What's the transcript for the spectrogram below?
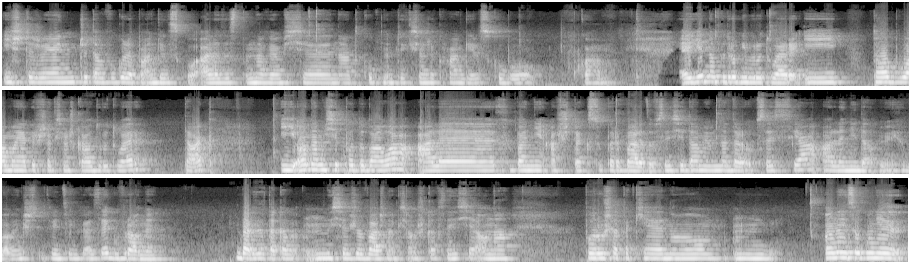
I szczerze, ja nie czytam w ogóle po angielsku, ale zastanawiam się nad kupnem tych książek po angielsku, bo kocham. E, Jedno po drugim Rootware i to była moja pierwsza książka od Rootware, tak. I ona mi się podobała, ale chyba nie aż tak super bardzo. W sensie dam ją nadal obsesja, ale nie dałam jej chyba więcej gwiazdek. Wrony. Bardzo taka, myślę, że ważna książka, w sensie ona porusza takie, no. Mm, ona jest ogólnie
